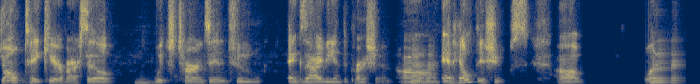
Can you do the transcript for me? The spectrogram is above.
don't take care of ourselves, which turns into anxiety and depression um, mm-hmm. and health issues. Uh, one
